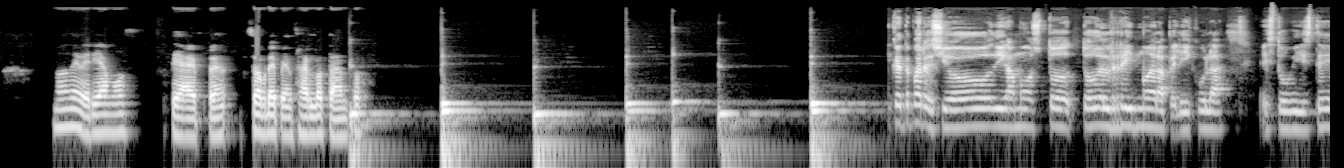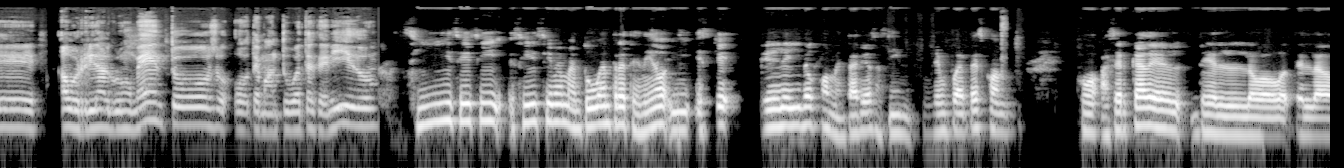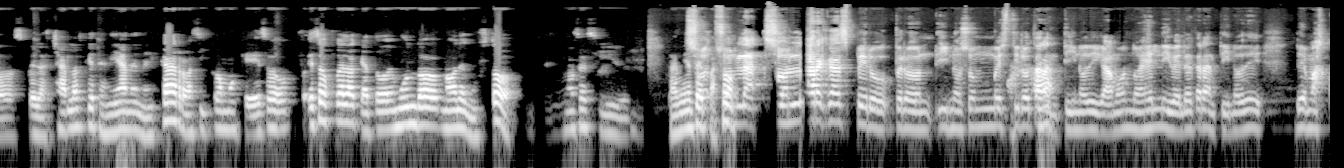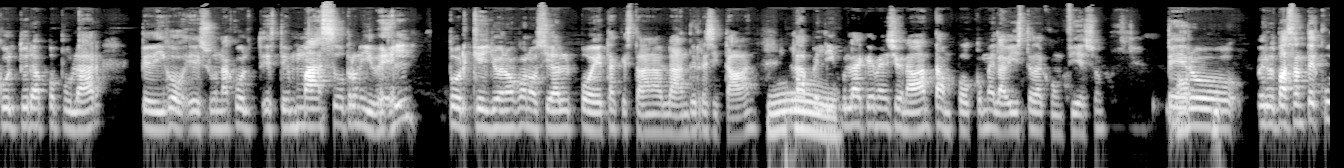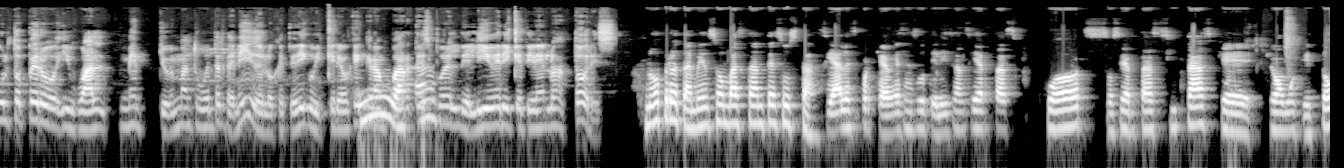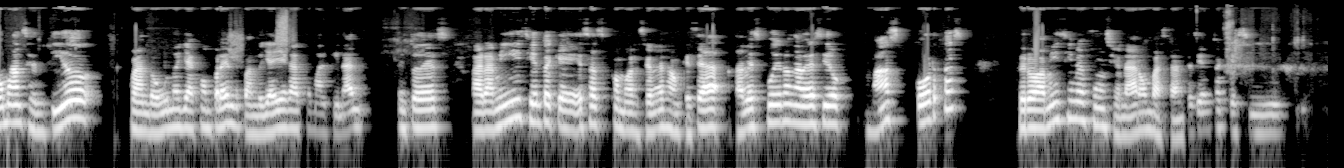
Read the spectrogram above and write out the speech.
no deberíamos sobrepensarlo tanto. ¿Qué te pareció, digamos, todo el ritmo de la película? ¿Estuviste aburrido en algún momento o, te mantuvo entretenido? Sí, sí, sí, sí, sí me mantuvo entretenido y es que he leído comentarios así bien fuertes con, acerca de, de, lo, de, los, de las charlas que tenían en el carro, así como que eso, eso fue lo que a todo el mundo no le gustó. No sé si también son, te pasó. Son, largas, pero, pero y no son un estilo Tarantino, digamos, no es el nivel de Tarantino de, de más cultura popular. Te digo, es una este más otro nivel, porque yo no conocía al poeta que estaban hablando y recitaban. La mm. película que mencionaban tampoco me la he visto, la confieso. Pero, pero es bastante culto, pero igual yo me mantuve entretenido, lo que te digo, y creo que en gran parte es por el delivery que tienen los actores. No, pero también son bastante sustanciales porque a veces utilizan ciertas quotes o ciertas citas que, como que toman sentido cuando uno ya comprende, cuando ya llega como al final. Entonces, para mí siento que esas conversaciones, aunque sea, tal vez pudieron haber sido más cortas, pero a mí sí me funcionaron bastante. Siento que sí,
